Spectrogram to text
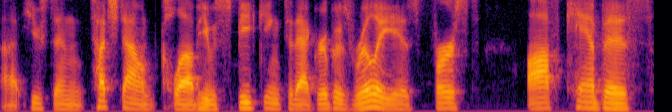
uh, Houston Touchdown Club. He was speaking to that group. It was really his first off campus,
